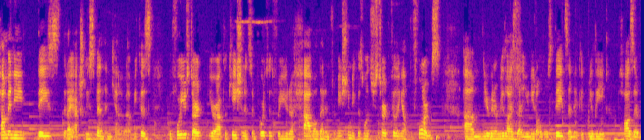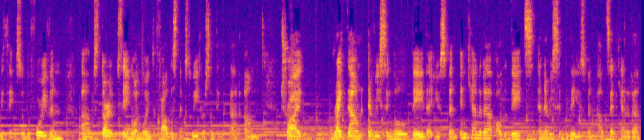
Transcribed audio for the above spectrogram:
how many days did I actually spend in Canada? Because before you start your application, it's important for you to have all that information because once you start filling out the forms, um, you're going to realize that you need all those dates and it could really pause everything. So before even um, start saying, oh, I'm going to file this next week or something like that, um, try write down every single day that you spent in Canada, all the dates, and every single day you spent outside Canada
